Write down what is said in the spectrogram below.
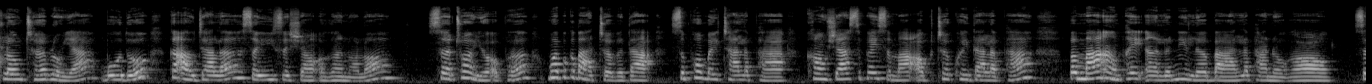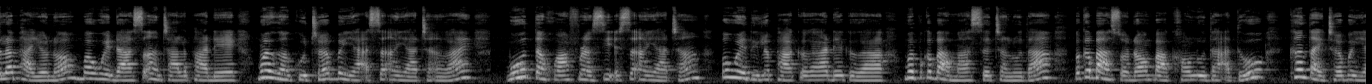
ကလုံးထဘလုံရဘိုးတို့ကအောက်ကြလာစယီစရှောင်းအကန်နော်လော ဆတ်ထော့ရောအဖမွေပကဘာတဘဒစဖို့မိထားလဖာခေါင်ရှားစဖိတ်စမအောက်ထခွိတာလဖာပမာအံဖိတ်အံလနိလဘာလဖာနောကောစလဖာယောနောမဝိဒါစအန်ထားလဖာတဲ့မွေကန်ကုထဘယအစအန်ယာထန်ရိုင် ဘိုးတခွာဖရန်စီအစအန်ယာထန်ပဝေဒီလဖာကကားတဲ့ကကာမပကဘာမဆတ်ထန်လို့တာပကဘာစောတောင်းပါခေါလို့တာအတူခန့်တိုင်ထဘယ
